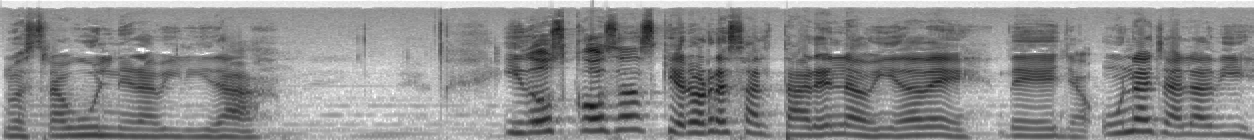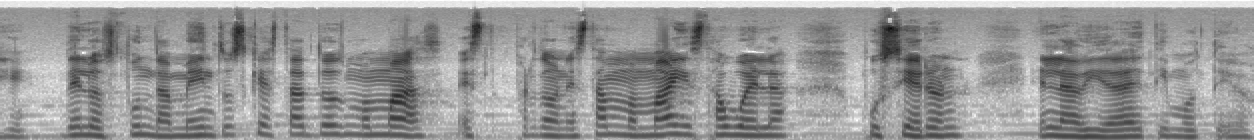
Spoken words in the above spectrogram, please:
nuestra vulnerabilidad. Y dos cosas quiero resaltar en la vida de, ella. Una ya la dije, de los fundamentos que estas dos mamás, perdón, esta mamá y esta abuela pusieron en la vida de Timoteo.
